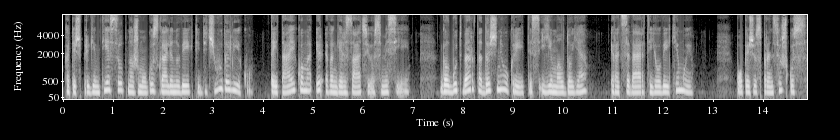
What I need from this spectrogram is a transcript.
kad iš prigimties silpnas žmogus gali nuveikti didžių dalykų. Tai taikoma ir evangelizacijos misijai. Galbūt verta dažniau kreiptis į jį maldoje ir atsiverti jo veikimui. Popiežius Pranciškus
